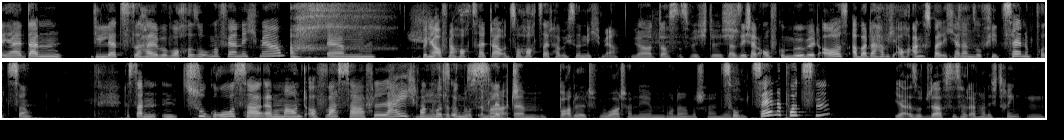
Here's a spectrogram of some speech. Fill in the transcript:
ja, dann die letzte halbe Woche so ungefähr nicht mehr. Ach. Ähm, ich bin ja auf einer Hochzeit da und zur Hochzeit habe ich sie nicht mehr. Ja, das ist wichtig. Da sehe ich dann aufgemöbelt aus, aber da habe ich auch Angst, weil ich ja dann so viel Zähne putze. Dass dann ein zu großer Oh. Amount of Wasser vielleicht mal Nee, kurz glaub, du irgendwo musst immer slippt. ähm, Bottled Water nehmen, oder? Wahrscheinlich. Zum Zähneputzen? Ja, also du darfst es halt einfach nicht trinken.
